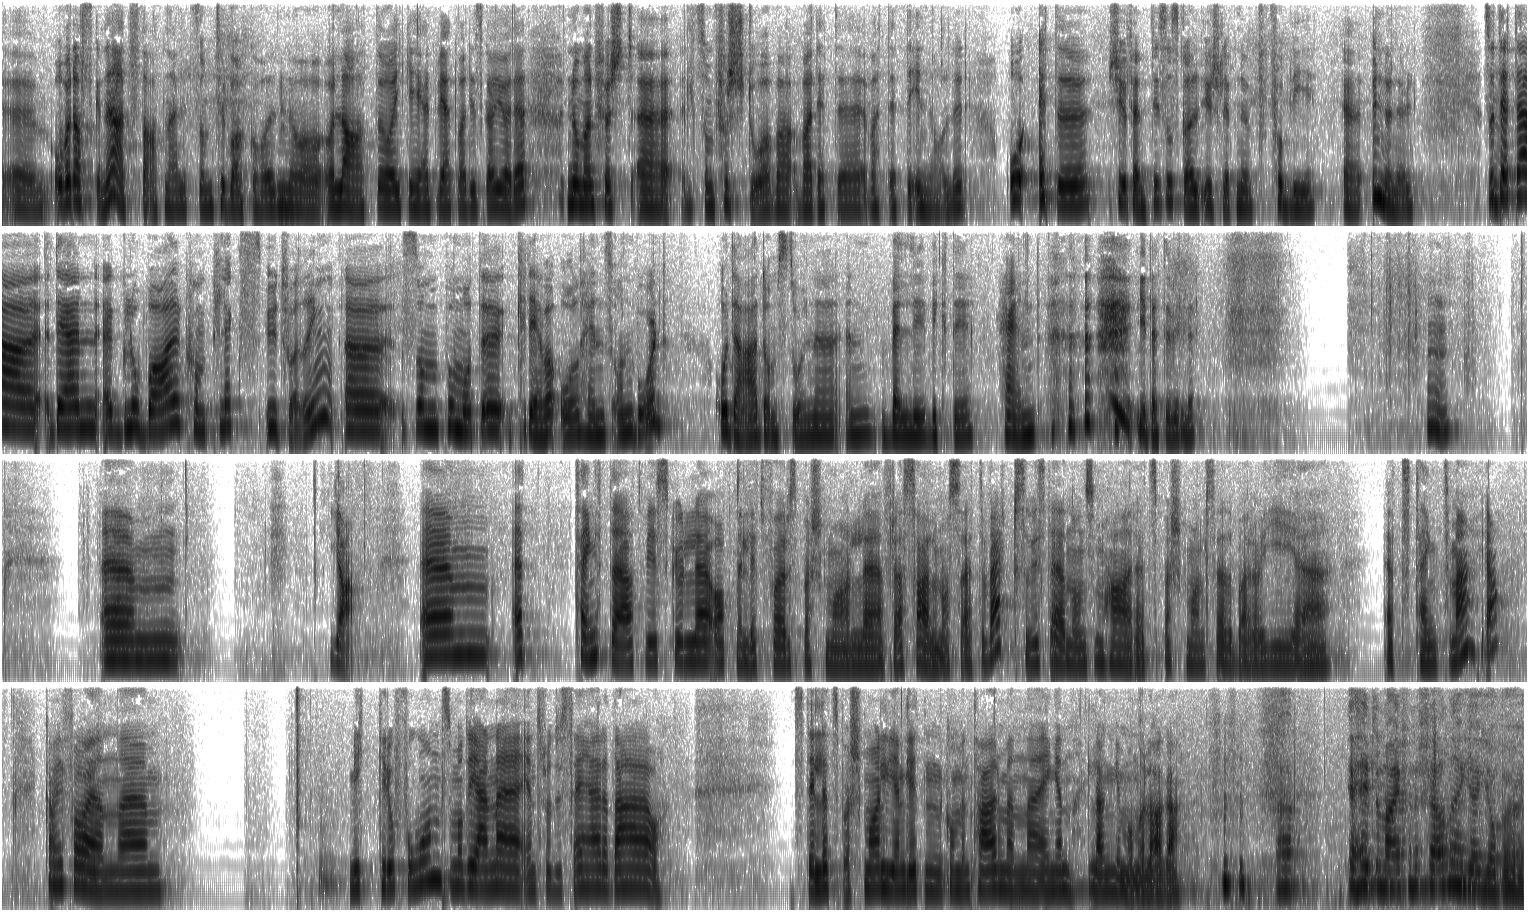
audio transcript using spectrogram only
uh, overraskende at staten er litt sånn tilbakeholden og, og late og ikke helt vet hva de skal gjøre, når man først uh, liksom forstår hva, hva, dette, hva, dette, inneholder. Og etter 2050 så skal utslippene forbli under null. Så dette er, det er en global, kompleks utfordring som på en måte krever all hands on board. Og da er domstolene en veldig viktig hand i dette bildet. Mm. Um, ja. Um, jeg tenkte at vi skulle åpne litt for spørsmål eh, fra salen også etter hvert. Så hvis det er noen som har et spørsmål, så er det bare å gi uh, et tegn til meg. Ja. Kan vi få en eh, mikrofon, så må du gjerne introdusere deg og stille et spørsmål, gi en liten kommentar, men eh, ingen lange monologer. uh, jeg heter Mai van der Velde. Jeg jobber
